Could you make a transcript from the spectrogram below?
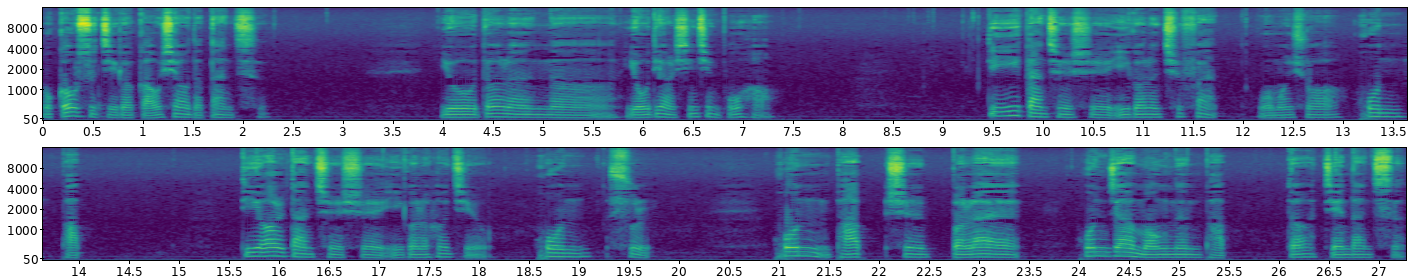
我告诉几个搞笑的单词。有的人呢有点心情不好。第一单词是一个人吃饭，我们说혼밥。第二单词是一个人喝酒，혼술 혼밥是本来혼자먹는밥的简单词，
